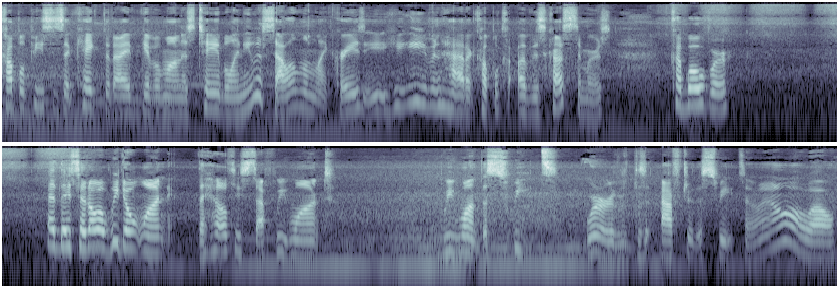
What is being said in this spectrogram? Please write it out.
couple pieces of cake that I'd give him on his table, and he was selling them like crazy. He even had a couple of his customers come over, and they said, "Oh, we don't want the healthy stuff. We want we want the sweets. We're after the sweets." And oh well,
